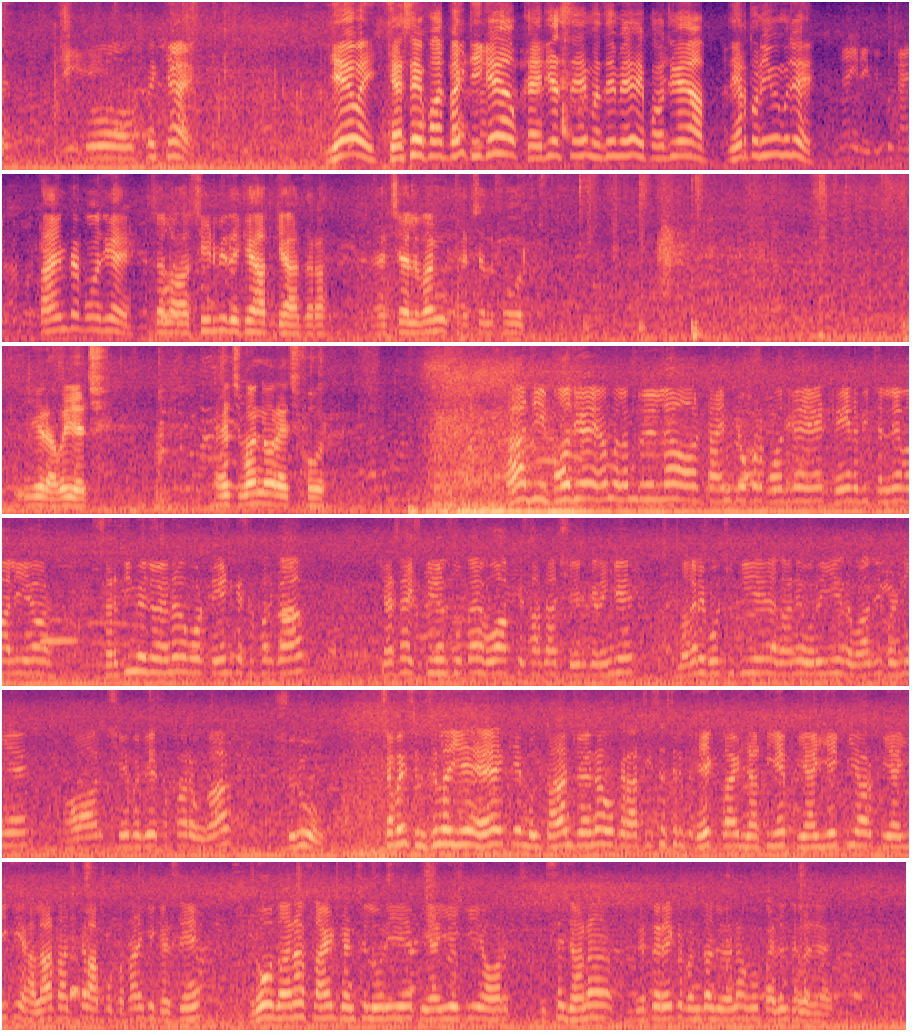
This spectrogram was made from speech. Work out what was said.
तो उसमें क्या है? ये भाई कैसे हैं फात भाई? ठीक है आप? खैरियत से मज़े में पहुँच गए आप? देर तो नहीं हुई मुझे? नहीं नहीं बिल्कुल टाइम पे टाइम पे पहुँच गए। चलो और सीट भी देखिए हाथ के हाथ ज़रा। H L one H L four ये रहा भाई एच एच वन और एच फोर हाँ जी पहुँच गए हम अल्हम्दुलिल्लाह और टाइम के ऊपर पहुँच गए हैं। ट्रेन अभी चलने वाली है और सर्दी में जो है ना वो ट्रेन के सफ़र का कैसा एक्सपीरियंस होता है वो आपके साथ आज शेयर करेंगे। मगरब हो चुकी है, अजानें हो रही हैं, नमाज़ भी पढ़नी है और छः बजे सफ़र होगा शुरू। अच्छा भाई, सिलसिला ये है कि मुल्तान जो है ना, वो कराची से सिर्फ़ एक फ़्लाइट जाती है पीआईए की और पीआईए के हालात आजकल आपको पता है कि कैसे हैं। रोज़ाना फ़्लाइट कैंसिल हो रही है पीआईए की और उससे जाना बेहतर है कि बंदा जो है ना, वो पैदल चला जाए।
